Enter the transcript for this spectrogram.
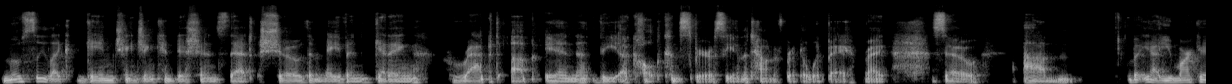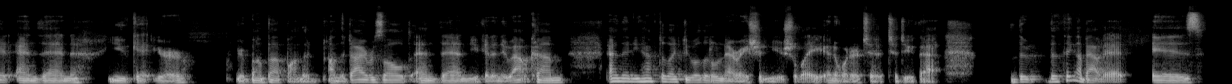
mostly like game changing conditions that show the maven getting wrapped up in the occult conspiracy in the town of Brindlewood Bay, right? So, um, but yeah, you mark it and then you get your your bump up on the on the die result and then you get a new outcome. And then you have to like do a little narration usually in order to to do that. The the thing about it is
